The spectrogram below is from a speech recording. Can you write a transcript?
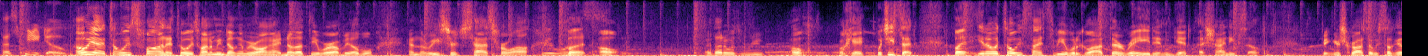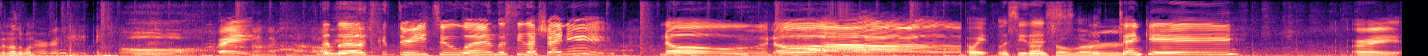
that's pretty dope. Oh yeah, it's always fun. It's always fun. I mean, don't get me wrong. I know that they were available in the research task for a while, Rewards. but oh, I thought it was re- oh okay, what she said. But you know, it's always nice to be able to go out there raid and get a shiny. So, fingers crossed that we still get another one. All right, Oh, all right. Down next to the The dog. duck, three, two, one. Let's see that shiny. No, no. Oh, oh wait, let's see this. That's alert. 10k. All right.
